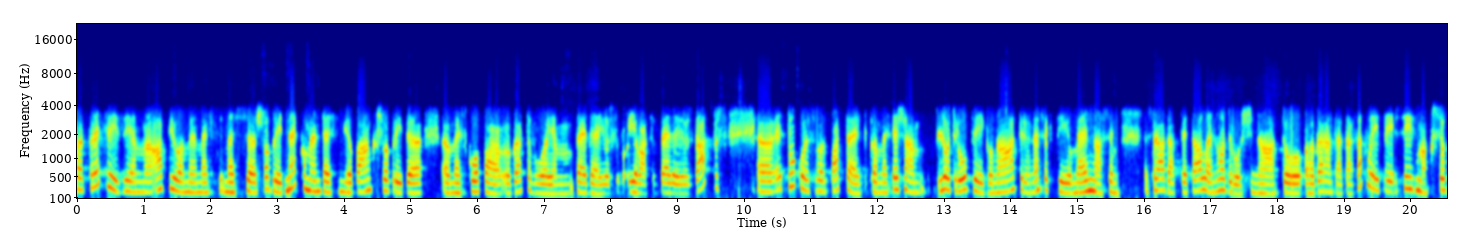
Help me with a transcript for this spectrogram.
par precīziem uh, apjomiem mēs, mēs uh, šobrīd nekomentēsim, jo banka šobrīd uh, mēs kopā gatavojam pēdējos, ievācam pēdējos datus. Uh, es to, ko es varu pateikt, ka mēs tiešām ļoti rūpīgi un ātri un efektīvi mēģināsim strādāt pie tā, lai nodrošinātu uh, garantētās atlīdzības izmaksu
